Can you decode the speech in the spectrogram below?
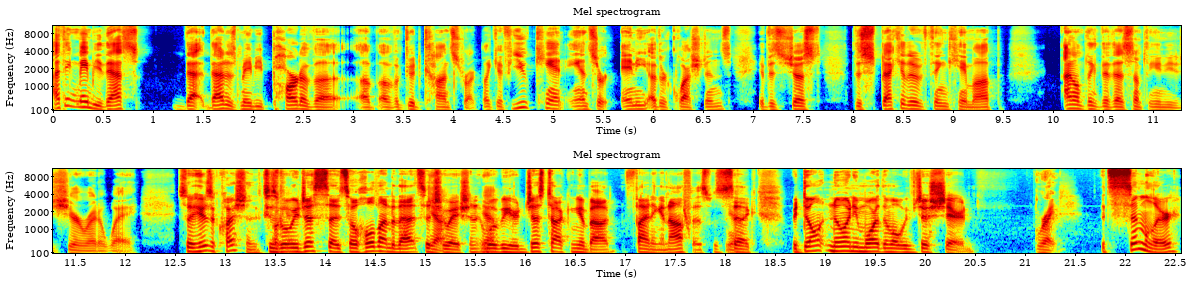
I think maybe that's that that is maybe part of a of, of a good construct. Like if you can't answer any other questions, if it's just the speculative thing came up, I don't think that that's something you need to share right away. So here's a question because Okay. what we just said. So hold on to that situation. yeah. What we were just talking about finding an office was Yeah. like we don't know any more than what we've just shared. Right. It's similar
